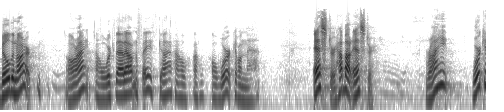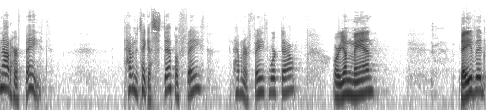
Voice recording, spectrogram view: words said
Build an ark. All right, I'll work that out in faith, God. I'll, I'll, I'll work on that. Esther, how about Esther? Right? Working out her faith. Having to take a step of faith, and having her faith worked out. Or a young man, David,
